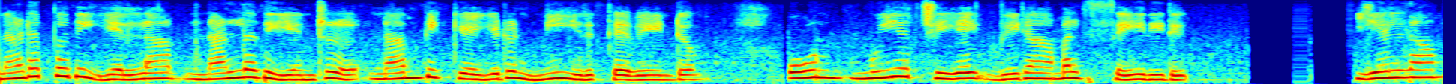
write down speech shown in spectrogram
நடப்பது எல்லாம் நல்லது என்று நம்பிக்கையுடன் நீ இருக்க வேண்டும். உன் முயற்சியை விடாமல் செய்திடு. எல்லாம்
